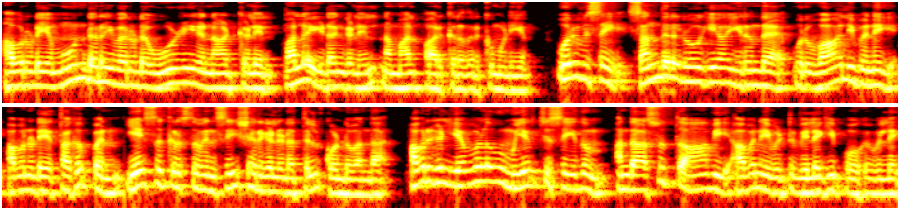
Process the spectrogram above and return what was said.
அவருடைய மூன்றரை வருட ஊழிய நாட்களில் பல இடங்களில் நம்மால் பார்க்கிறதற்கு முடியும். ஒரு விசை சந்திர ரோகியாய் இருந்த ஒரு வாலிபனை அவனுடைய தகப்பன் இயேசு கிறிஸ்துவின் சீஷர்களிடத்தில் கொண்டு வந்தான். அவர்கள் எவ்வளவு முயற்சி செய்தும் அந்த அசுத்த ஆவி அவனை விட்டு விலகி போகவில்லை.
